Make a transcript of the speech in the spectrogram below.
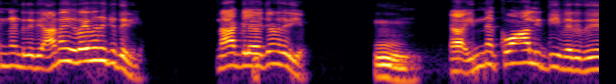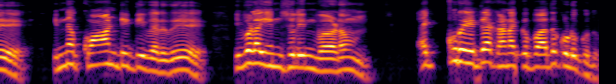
என்னன்னு தெரியும்? ஆனா இறைவனுக்கு தெரியும். நாக்கில வச்சோன்னு தெரியும். இன்ன குவாலிட்டி வருது. இன்ன குவான்டிட்டி வருது. இவ்வளவு இன்சுலின் வேணும். அக்குரேட்டா கணக்கு பார்த்து கொடுக்குது.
